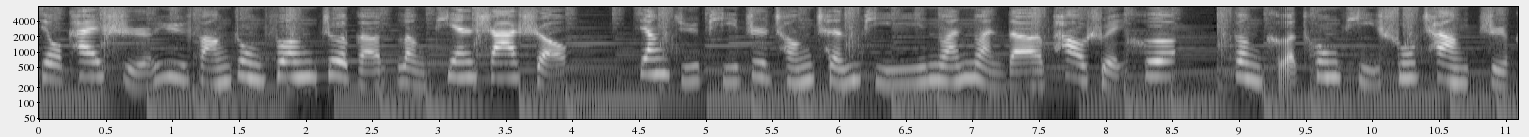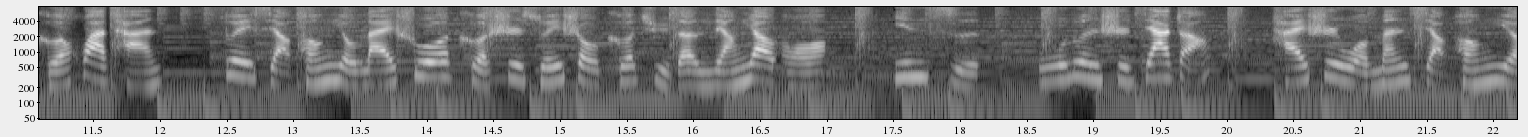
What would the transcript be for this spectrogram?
就开始预防中风这个冷天杀手，将橘皮制成陈皮，暖暖的泡水喝，更可通体舒畅、止咳化痰。对小朋友来说，可是随手可取的良药哦。因此，无论是家长还是我们小朋友，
